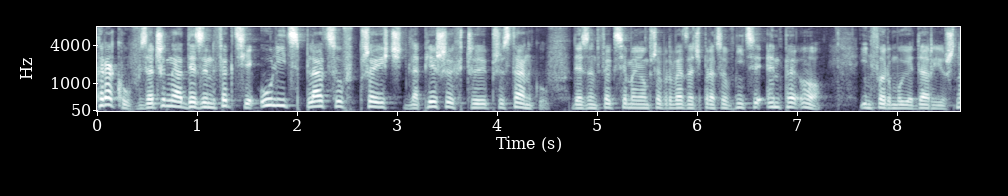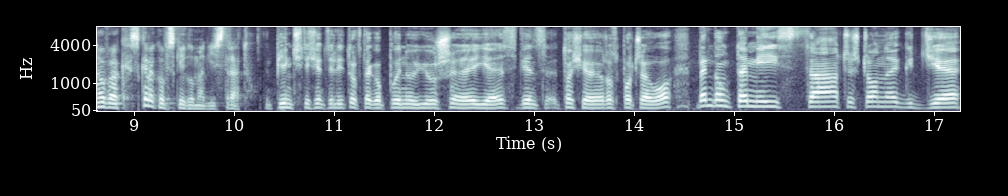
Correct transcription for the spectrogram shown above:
Kraków zaczyna dezynfekcję ulic, placów, przejść dla pieszych czy przystanków. Dezynfekcję mają przeprowadzać pracownicy MPO, informuje Dariusz Nowak z krakowskiego magistratu. 5 tysięcy litrów tego płynu już jest, więc to się rozpoczęło. Będą te miejsca czyszczone, gdzie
